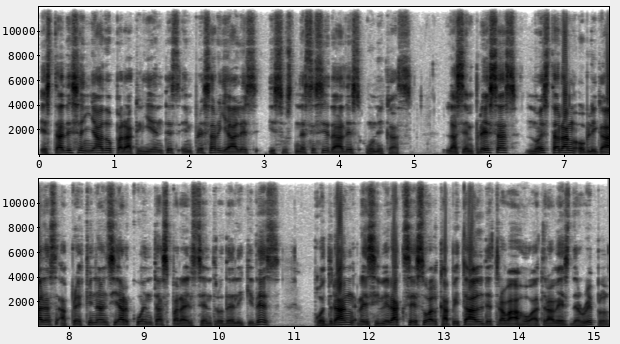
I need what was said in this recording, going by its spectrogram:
está diseñado para clientes empresariales y sus necesidades únicas. Las empresas no estarán obligadas a prefinanciar cuentas para el centro de liquidez, podrán recibir acceso al capital de trabajo a través de Ripple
